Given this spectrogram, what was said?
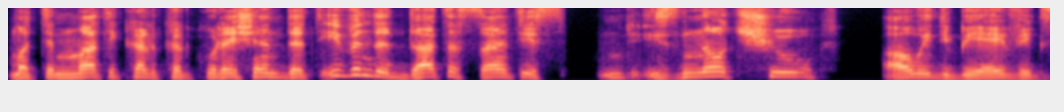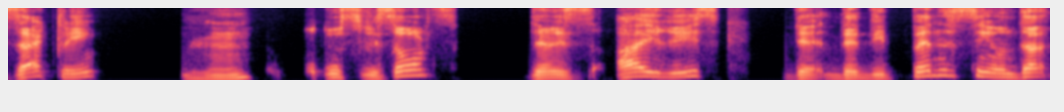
mathematical calculation that even the data scientist is not sure how it behave exactly mm-hmm. produce results. There is high risk the, the dependency on that,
